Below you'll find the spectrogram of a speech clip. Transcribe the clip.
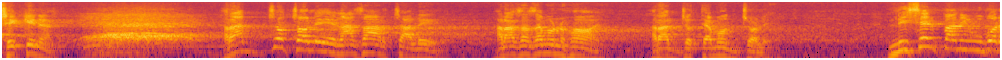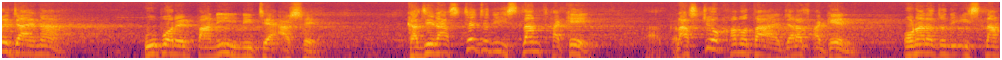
ঠিক কিনা? রাজ্য চলে, রাজার চালে। রাজা যেমন হয়, রাজ্য তেমন চলে। নিচের পানি উপরে যায় না, উপরের পানি নিচে আসে। কাজী রাষ্ট্রে যদি ইসলাম থাকে, রাষ্ট্রীয় ক্ষমতায় যারা থাকেন, ওনারা যদি ইসলাম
